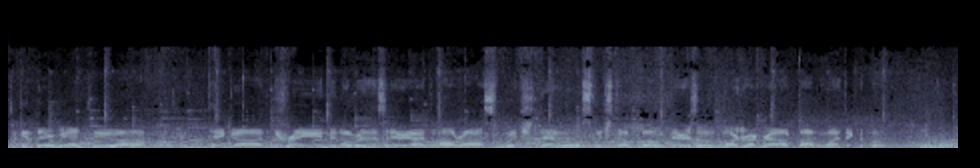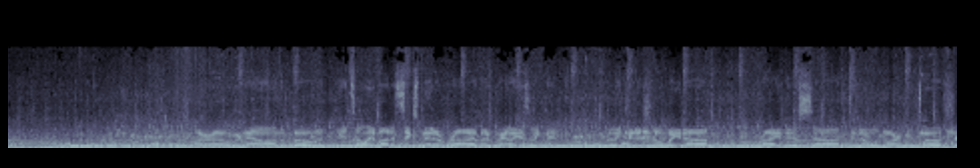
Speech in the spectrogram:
To get there, we had to uh, take uh, the train and over this area to Al Ras, which then we'll switch to a boat. There is a more direct route, but we want to take the boat. Alright, we're now on the boat. It's only about a six minute ride, but apparently it's like the really traditional way to ride this uh, to the old market. We'll show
